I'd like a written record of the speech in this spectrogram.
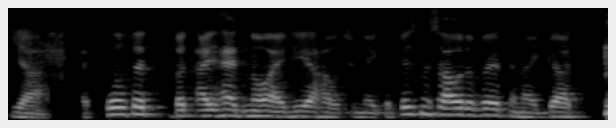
Yeah, I built it, but I had no idea how to make a business out of it, and I got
